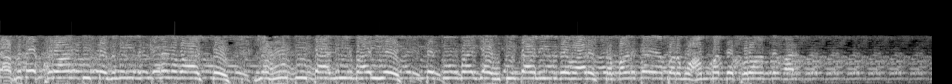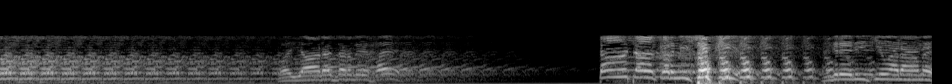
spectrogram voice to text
رب دے قرآن دی تذلیل کرن واسطے یہودی تعلیم آئی ہے تے تو میں یہودی تعلیم دے وارث تو بن گئے پر محمد دے قرآن دے وارث یار ادھر دیکھا ہے ٹان کرنی سوکھی انگریزی کیوں آرام ہے؟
